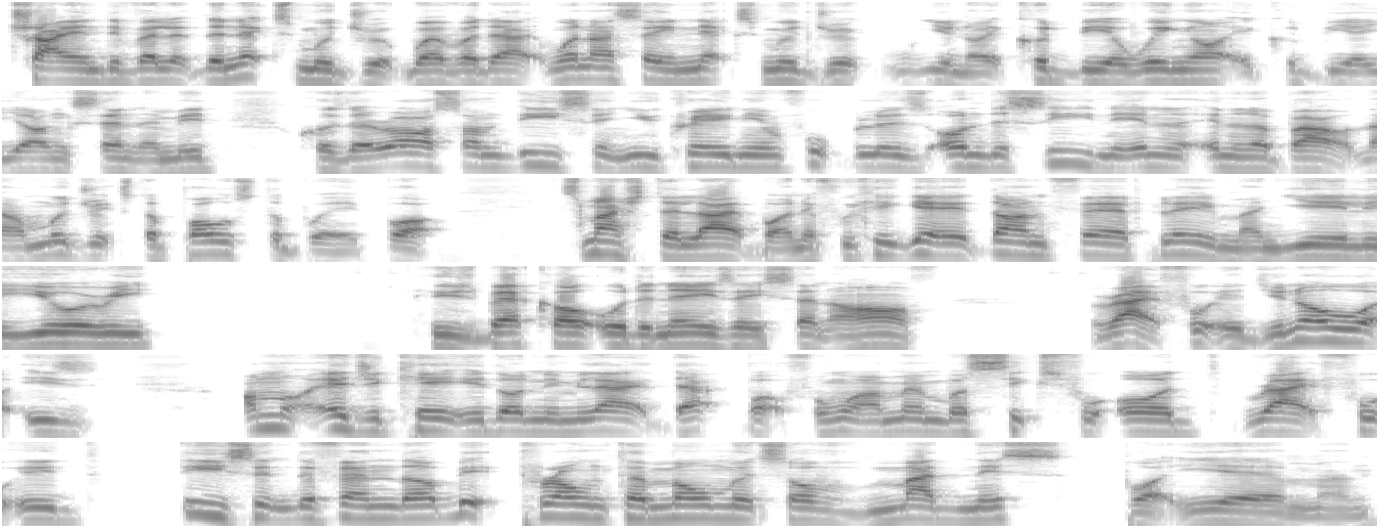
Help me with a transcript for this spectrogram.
try and develop the next Mudryk. Whether that, when I say next Mudryk, you know, it could be a winger, it could be a young centre mid, because there are some decent Ukrainian footballers on the scene in, in and about. Now, Mudryk's the poster boy, but smash the like button. If we could get it done, fair play, man. Yearly Yuri, who's Beko Udinese centre half, right footed. You know what? He's I'm not educated on him like that, but from what I remember, six foot odd, right footed, decent defender, a bit prone to moments of madness. But yeah, man.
